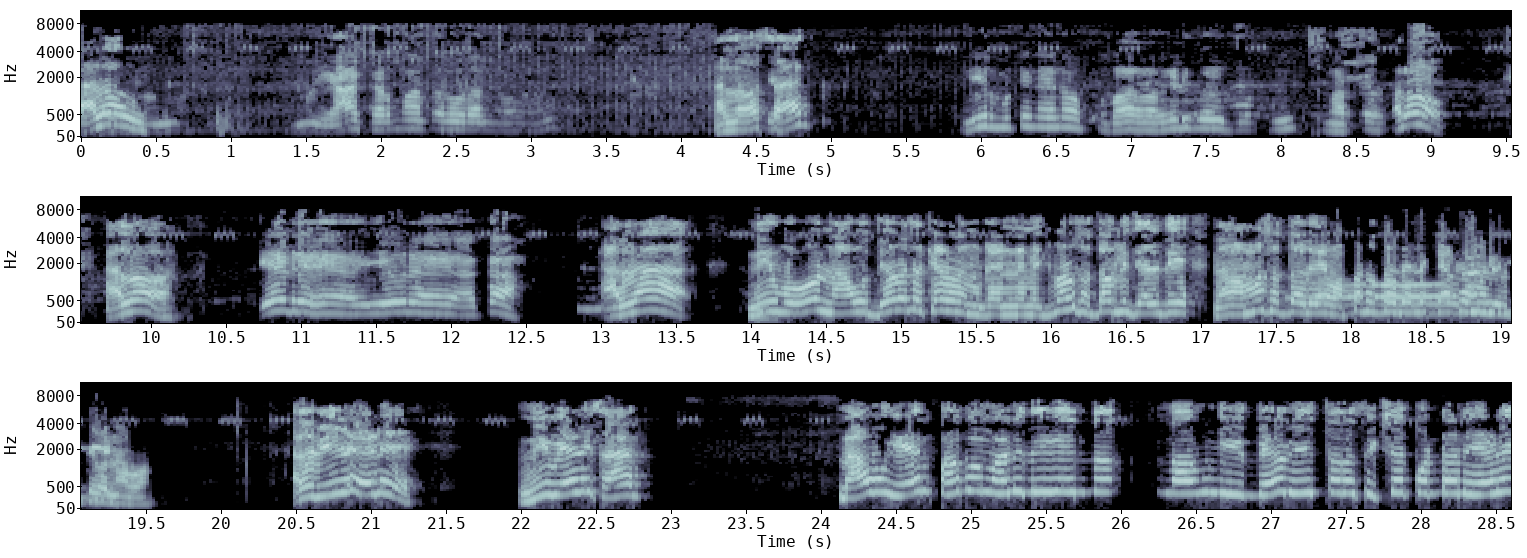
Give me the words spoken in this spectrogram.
ಹಲೋ ಯಾ ಕರ್ಮ ಅಂತ ನೋಡೋಣ ನಾವು ಹಲೋ ಸರ್ ನೀರ್ ಮುಟ್ಟಿನೇನೋ ಹೊರಗಡೆ ಹೋಗಿದ್ದು. ಹಲೋ ಹಲೋ ಹೇಳ್ರಿ ಇವ್ರೆ ಅಕ್ಕ. ಅಲ್ಲ ನೀವು ನಾವು ದೇವ್ರ ಹತ್ರ ಕೇಳೋಣ ನಮ್ ಗಂಡ ನಮ್ಮ ಯಜಮಾನ ಸತ್ತೋಗ್ಲಿ ಜಲ್ದಿ ನಮ್ಮ ಅಮ್ಮ ಸತ್ತೋಗ್ಲಿ ನಮ್ಮ ಅಪ್ಪ ಸತ್ತೋಗ್ಲಿ ಅಂತ ಕೇಳ್ಕೊಂಡ್ ಬಂದಿರ್ತೀವಿ ನಾವು. ಅಲ್ಲ ನೀವೇ ಹೇಳಿ. ನೀವ್ ಹೇಳಿ ಸರ್ ನಾವು ಏನ್ ಪಾಪ ಮಾಡಿದೀವಿ ಅಂತ ನಮ್ಗೆ ಈ ದೇವ್ರು ಈ ತರ ಶಿಕ್ಷೆ ಕೊಟ್ಟಾರೆ ಹೇಳಿ.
